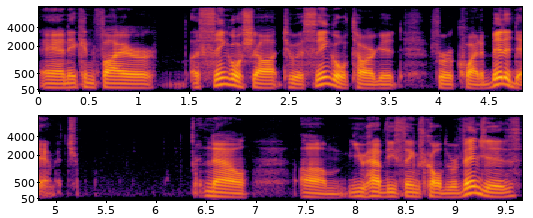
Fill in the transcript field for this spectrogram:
and it can fire a single shot to a single target for quite a bit of damage. Now, um, you have these things called revenges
